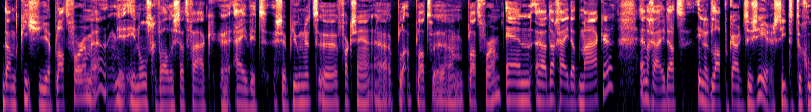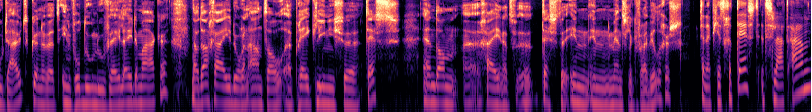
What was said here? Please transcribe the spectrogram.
Dan kies je je platform. Hè. In ons geval is dat vaak eiwit subunit vaccin plat, platform. En dan ga je dat maken en dan ga je dat in het lab karakteriseren. Ziet het er goed uit? Kunnen we het in voldoende hoeveelheden maken. Nou, dan ga je door een aantal uh, preklinische tests. En dan uh, ga je het uh, testen in, in menselijke vrijwilligers. Dan heb je het getest, het slaat aan.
